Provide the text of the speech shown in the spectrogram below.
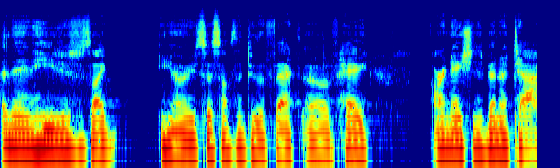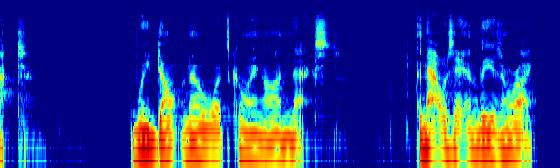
and then he just like, you know, he says something to the effect of, "Hey, our nation's been attacked. We don't know what's going on next," and that was it, and leaves, and we're like.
